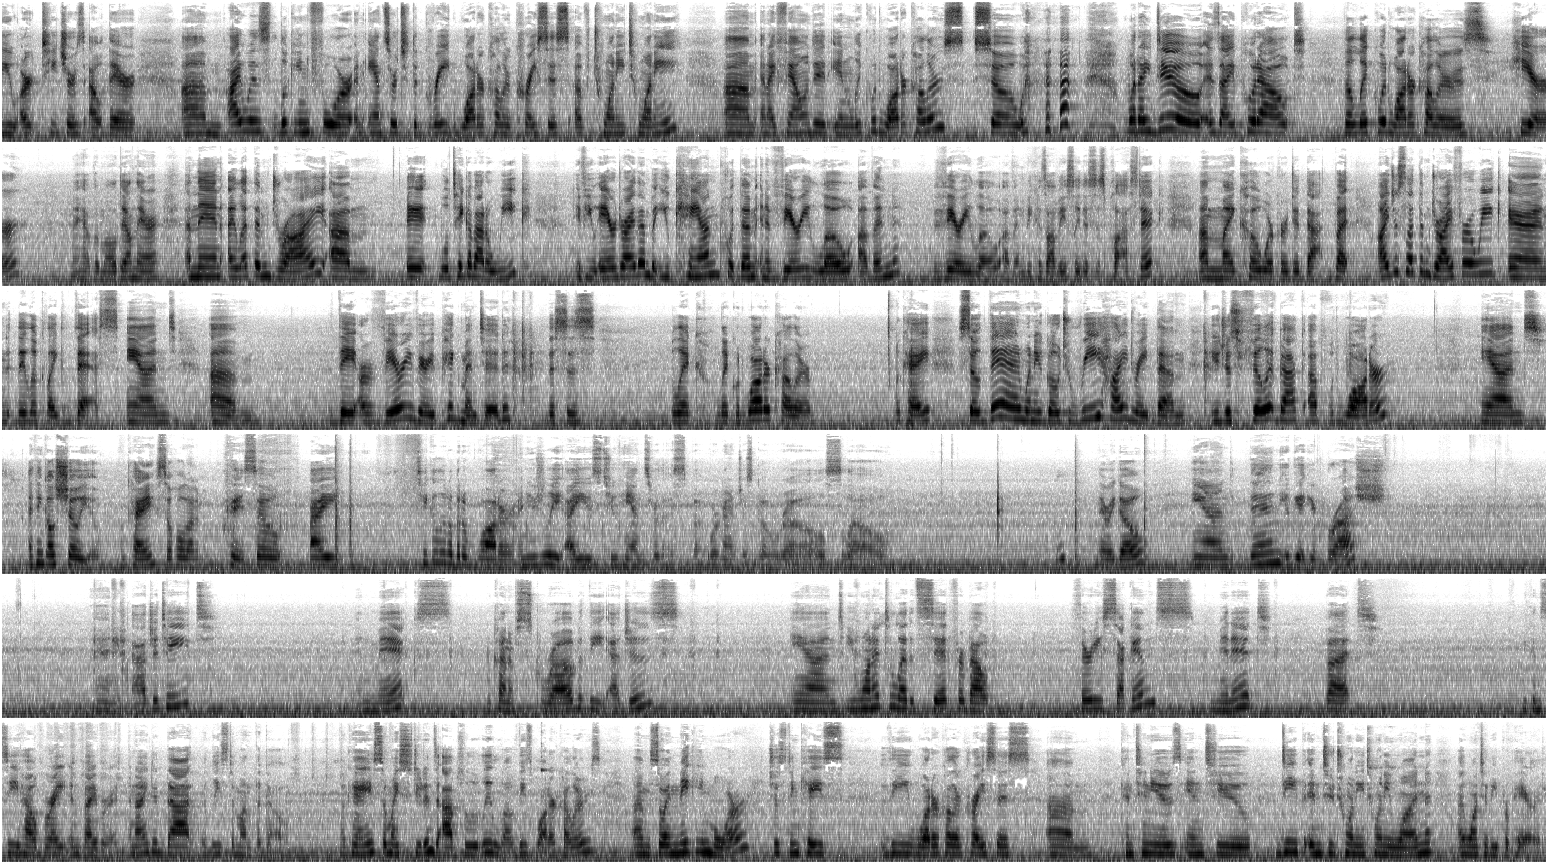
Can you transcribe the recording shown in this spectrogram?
you art teachers out there. Um, I was looking for an answer to the great watercolor crisis of 2020. Um, and I found it in liquid watercolors. So, what I do is I put out the liquid watercolors here. I have them all down there. And then I let them dry. Um, it will take about a week if you air dry them, but you can put them in a very low oven, very low oven, because obviously this is plastic. Um, my coworker did that, but I just let them dry for a week and they look like this. And um, they are very, very pigmented. This is Blick liquid watercolor. Okay, so then when you go to rehydrate them, you just fill it back up with water and I think I'll show you. Okay, so hold on a minute. Okay, so I take a little bit of water and usually I use two hands for this, but we're gonna just go real slow. There we go. And then you get your brush and you agitate and mix and kind of scrub the edges and you want it to let it sit for about 30 seconds, minute, but you can see how bright and vibrant. And I did that at least a month ago. Okay, so my students absolutely love these watercolors. Um, so I'm making more just in case the watercolor crisis um, continues into deep into 2021. I want to be prepared.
